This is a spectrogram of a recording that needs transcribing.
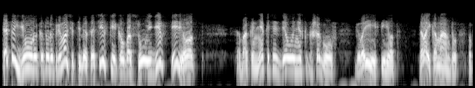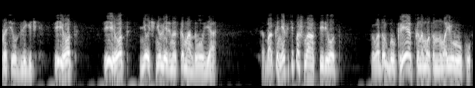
Это Юра, который приносит тебе сосиски и колбасу! Иди вперед!» Собака нехотя сделала несколько шагов. «Говори ей вперед! Давай команду!» — попросил Длигач. «Вперед! Вперед!» — не очень уверенно скомандовал я. Собака нехотя пошла вперед. Поводок был крепко намотан на мою руку.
